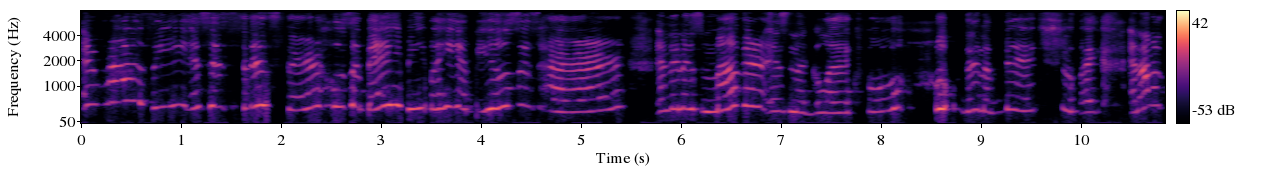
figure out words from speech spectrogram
and Rosie is his sister, who's a baby, but he abuses her, and then his mother is neglectful, then a bitch. Like, and I don't.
